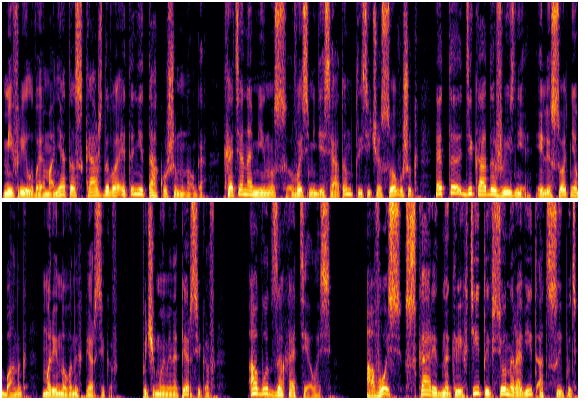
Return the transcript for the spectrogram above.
Мифриловая монета с каждого — это не так уж и много. Хотя на минус в 80-м тысяча совушек — это декада жизни или сотня банок маринованных персиков. Почему именно персиков? А вот захотелось. Авось скаридно кряхтит и все норовит отсыпать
